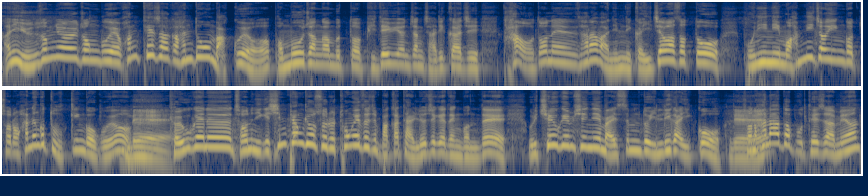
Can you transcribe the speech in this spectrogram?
아니 윤석열 정부의 황태자가 한동훈 맞고요. 법무부 장관부터 비대위원장 자리까지 다 얻어낸 사람 아닙니까? 이제 와서 또 본인이 뭐 합리적인 것처럼 하는 것도 웃긴 거고요. 네. 결국에는 저는 이게 심평 교수를 통해서 지금 바깥에 알려지게 된 건데 우리 최욱 MC님 말씀도 일리가 있고 네. 저는 하나 더 보태자면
